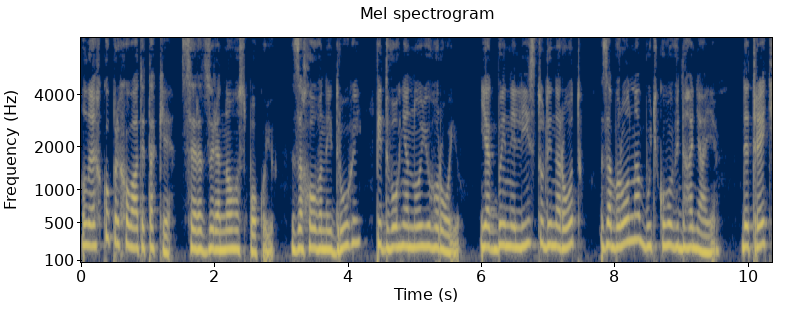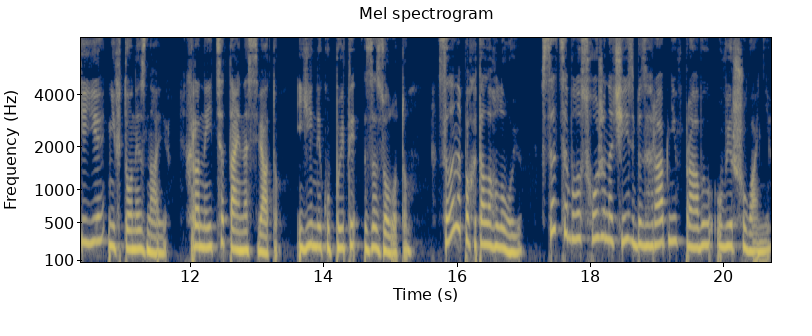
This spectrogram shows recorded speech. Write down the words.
Легко приховати таке серед зоряного спокою, захований другий під вогняною горою. Якби не ліз туди народ, заборона будь-кого відганяє, де третій є, ніхто не знає. Храниться тайна свято її не купити за золото. Селена похитала головою. Все це було схоже на чиїсь безграбні вправи у віршуванні.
